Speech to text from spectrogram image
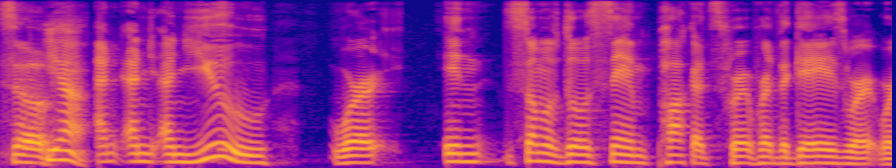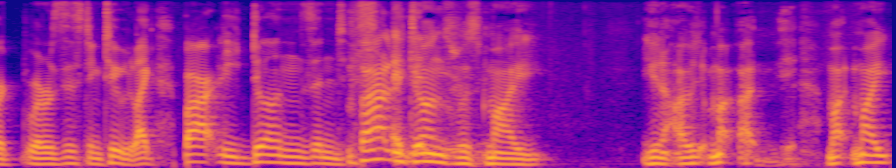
So Yeah. and and and you were in some of those same pockets where, where the gays were, were were resisting too, like Bartley Dunne's and Bartley and- Dunne's was my, you know, I was my, my my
